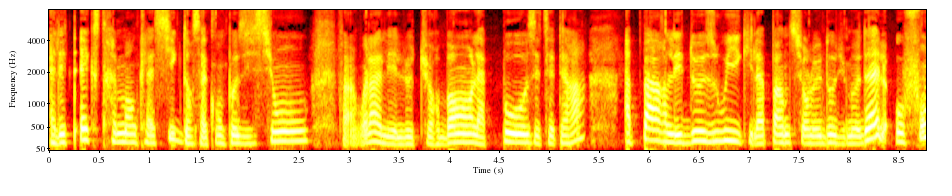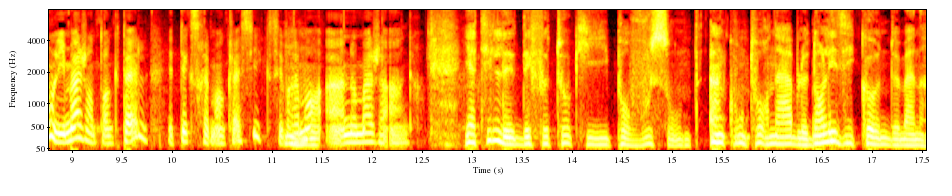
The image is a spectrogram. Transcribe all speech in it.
elle est extrêmement classique dans sa composition. Enfin voilà, le turban, la pose, etc. À part les deux ouïes qu'il a peintes sur le dos du modèle, au fond, l'image en tant que telle est extrêmement classique. C'est vraiment mhm. un hommage à Ingres. Y a-t-il des photos qui, pour vous, sont incontournables dans les icônes de Man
